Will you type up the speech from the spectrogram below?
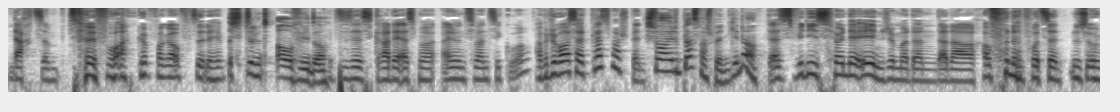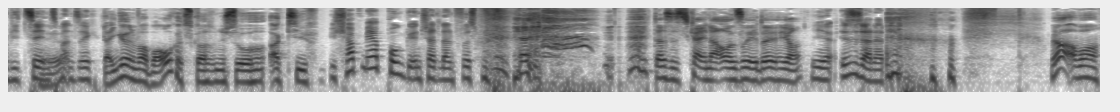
nachts um 12 Uhr angefangen aufzunehmen. Stimmt auch wieder. Jetzt ist jetzt gerade erstmal 21 Uhr. Aber du warst halt Plasmaspenden. Ich war heute Plasma spenden, genau. Das Willis hören ja eh nicht immer dann danach auf 100%. Nur so um die 10, 20. Dein Gehirn war aber auch jetzt gerade nicht so aktiv. Ich habe mehr Punkte in Stadtland Fluss. Das ist keine Ausrede, ja. ja, ist es ja nicht. Ja, aber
